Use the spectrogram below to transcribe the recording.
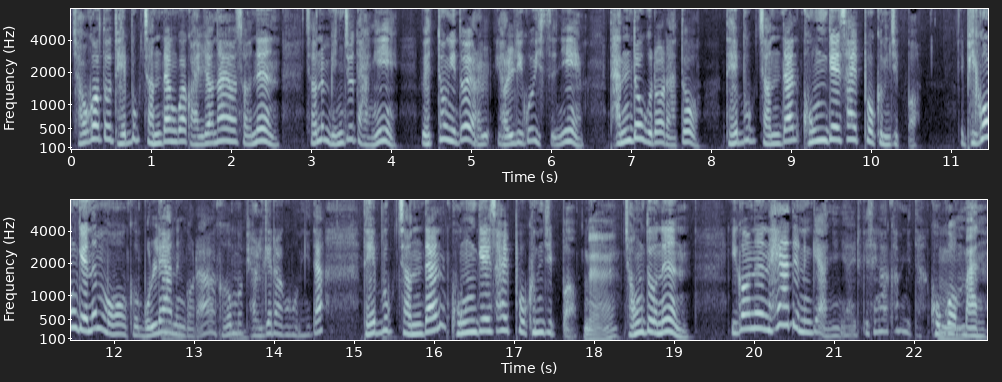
적어도 대북 전단과 관련하여서는 저는 민주당이 외통위도 열, 열리고 있으니 단독으로라도 대북 전단 공개 살포 금지법. 비공개는 뭐 그 몰래 하는 거라 그건 뭐 별개라고 봅니다. 대북 전단 공개 살포 금지법 네. 정도는 이거는 해야 되는 게 아니냐 이렇게 생각합니다. 그것만.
